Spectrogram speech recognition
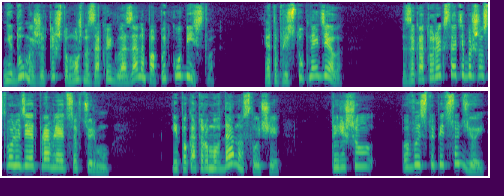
не думай же ты, что можно закрыть глаза на попытку убийства. Это преступное дело, за которое, кстати, большинство людей отправляются в тюрьму, и по которому в данном случае ты решил выступить судьей,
